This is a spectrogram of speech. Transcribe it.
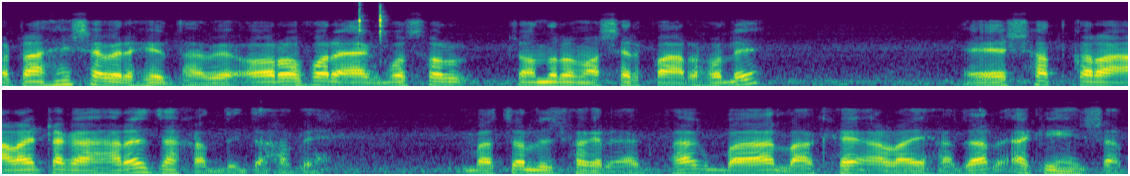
ওটা হিসাবে রেখে দিতে হবে। ওর ওপর এক বছর চন্দ্র মাসের পার হলে শতকরা আড়াই টাকা হারে জাকাত দিতে হবে, বা চল্লিশ ভাগের এক ভাগ বা লাখে আড়াই হাজার একই হিসাব।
